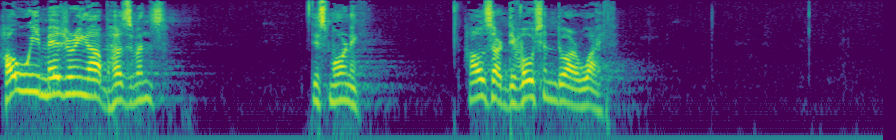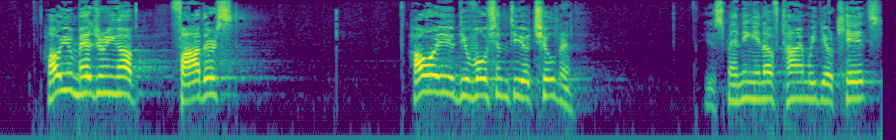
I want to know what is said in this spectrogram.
How are we measuring up, husbands, this morning? How's our devotion to our wife? How are you measuring up, fathers? How are your devotion to your children? You spending enough time with your kids?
